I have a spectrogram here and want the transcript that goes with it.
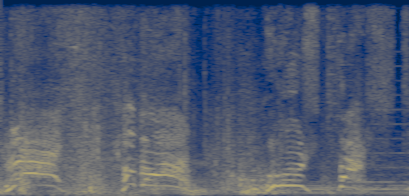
Right! Come on! Who's fast?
